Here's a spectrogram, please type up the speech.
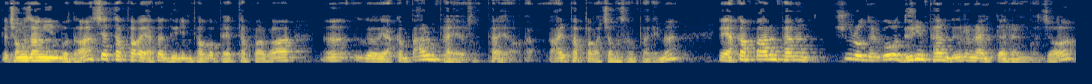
그러니까 정상인보다 세타파가 약간 느린 파고, 베타파가 어, 그 약간 빠른 파예요. 속파예요. 아, 알파파가 정상파되면. 그러니까 약간 빠른 파는 줄어들고 느린 파는 늘어나 있다는 거죠.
